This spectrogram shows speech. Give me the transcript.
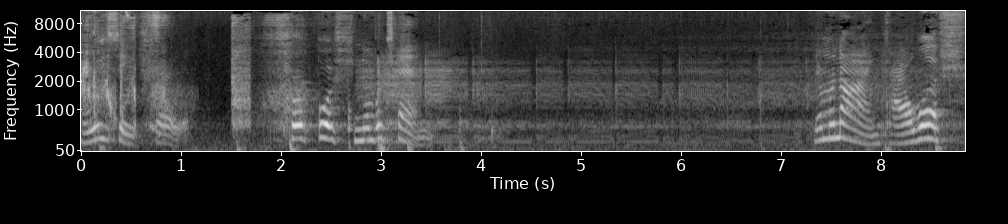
Release 8, Charlotte. Kurt Busch, number 10. Number 9, Kyle Busch.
